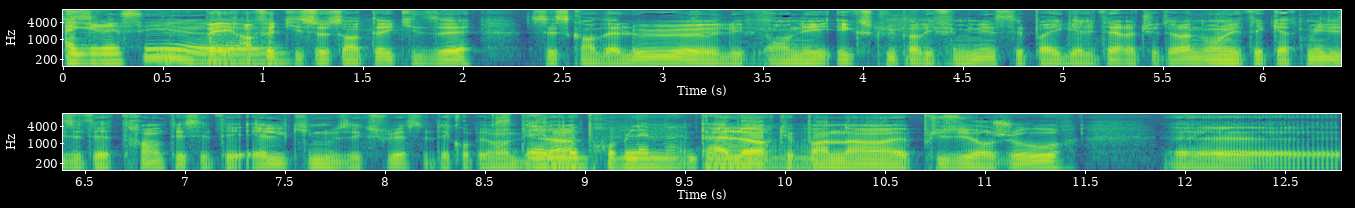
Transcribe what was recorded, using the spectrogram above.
Agressé euh, ben, en fait, qui se sentaient, qui disaient c'est scandaleux, euh, les- on est exclu par les féministes, c'est pas égalitaire, etc. Nous, on était 4000, ils étaient 30 et c'était elles qui nous excluaient, c'était complètement bizarre. le problème. Alors que pendant euh, plusieurs jours, euh,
